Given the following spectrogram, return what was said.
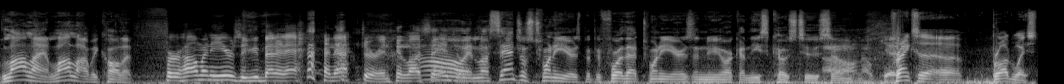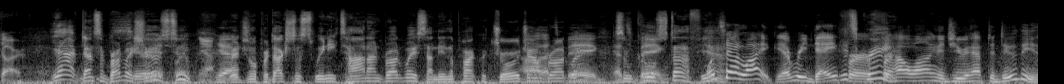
La La, La La, we call it. For how many years have you been an, a- an actor in, in Los Oh, Angeles? in Los Angeles, 20 years, but before that, 20 years in New York on the East Coast, too. So, Oh, no kidding. Frank's a, a Broadway star. yeah, I've done some Broadway Seriously. shows, too. Yeah. Yeah. Original production, of Sweeney Todd on Broadway, Sunday in the Park with George Oh, on that's Broadway. big. That's some big. cool stuff, yeah. What's that like? Every day It's for great. for how long did you have to do these?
